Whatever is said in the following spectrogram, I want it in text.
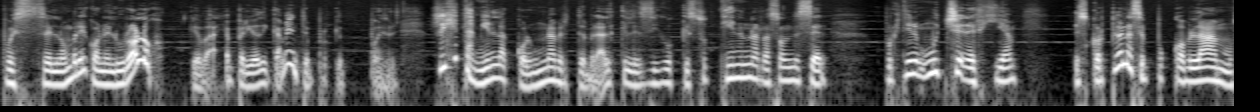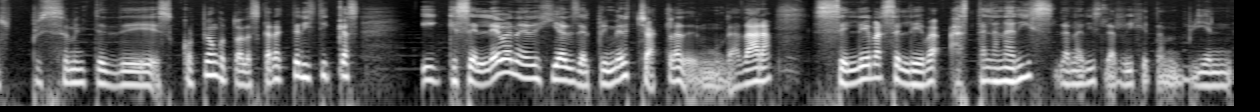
pues el hombre con el urólogo, que vaya periódicamente, porque pues rige también la columna vertebral, que les digo que esto tiene una razón de ser, porque tiene mucha energía. Escorpión, hace poco hablábamos precisamente de Escorpión con todas las características y que se eleva en energía desde el primer chakra de Muladhara, se eleva, se eleva hasta la nariz. La nariz la rige también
